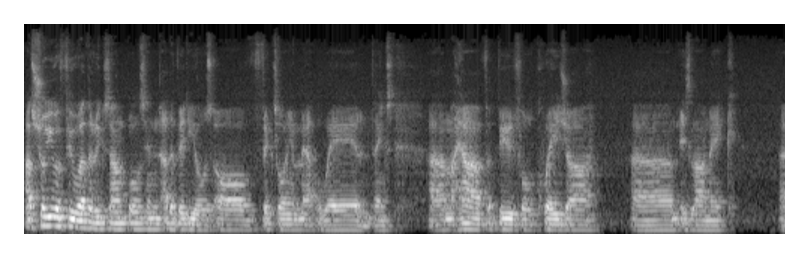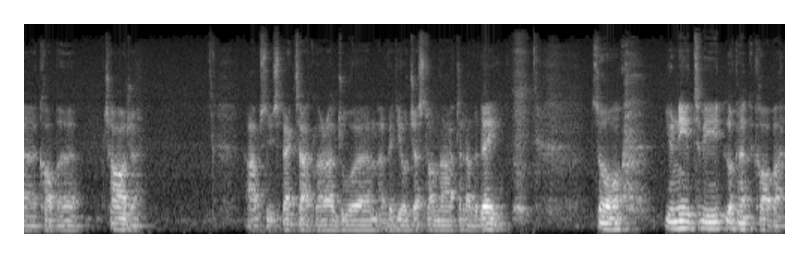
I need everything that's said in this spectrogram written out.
I'll show you a few other examples in other videos of Victorian metalware and things. Um, I have a beautiful Qajar um, Islamic uh, copper charger. Absolutely spectacular. I'll do um, a video just on that another day. So you need to be looking at the copper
